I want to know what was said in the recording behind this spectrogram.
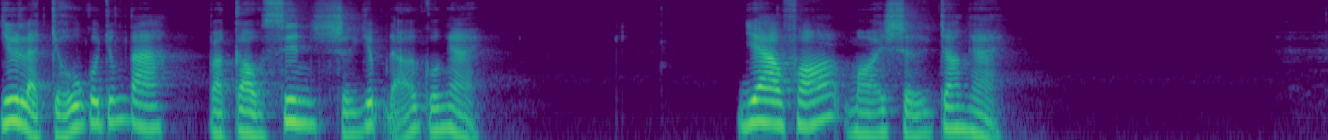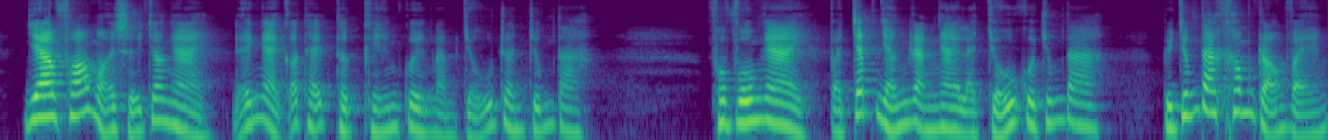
như là chủ của chúng ta và cầu xin sự giúp đỡ của Ngài. Giao phó mọi sự cho Ngài giao phó mọi sự cho Ngài để Ngài có thể thực hiện quyền làm chủ trên chúng ta. Phục vụ Ngài và chấp nhận rằng Ngài là chủ của chúng ta. Vì chúng ta không trọn vẹn,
